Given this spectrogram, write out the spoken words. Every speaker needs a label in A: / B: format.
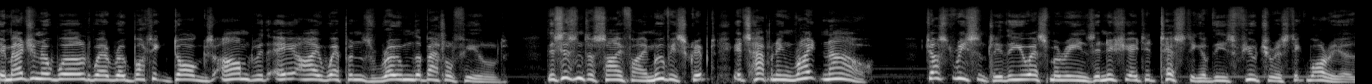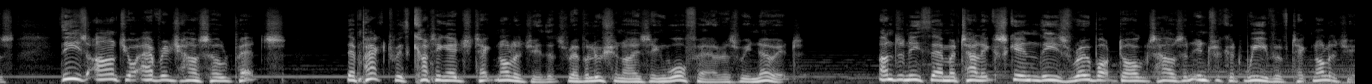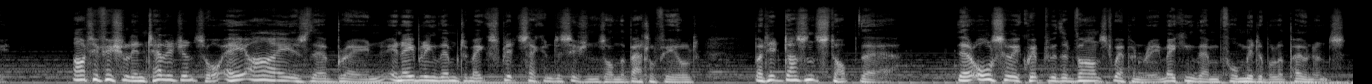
A: Imagine a world where robotic dogs armed with AI weapons roam the battlefield. This isn't a sci-fi movie script, it's happening right now. Just recently, the US Marines initiated testing of these futuristic warriors. These aren't your average household pets. They're packed with cutting-edge technology that's revolutionizing warfare as we know it. Underneath their metallic skin, these robot dogs house an intricate weave of technology. Artificial intelligence, or AI, is their brain, enabling them to make split-second decisions on the battlefield. But it doesn't stop there. They're also equipped with advanced weaponry, making them formidable opponents.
